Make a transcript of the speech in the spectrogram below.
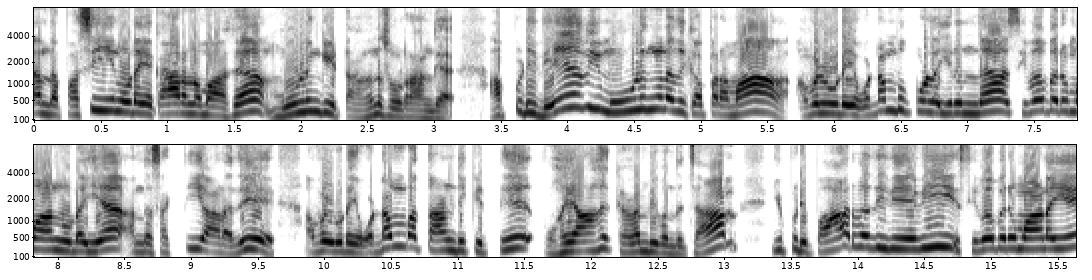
அந்த பசியினுடைய காரணமாக முழுங்கிட்டாங்கன்னு சொல்றாங்க. அப்படி தேவி முழுங்கினதுக்கு அப்புறமா அவளுடைய உடம்புக்குள்ள இருந்த சிவபெருமானுடைய அந்த சக்தியானது அவளுடைய உடம்பை தாண்டிக்கிட்டு புகையாக கிளம்பி வந்துச்சாம். இப்படி பார்வதி தேவி சிவபெருமானையே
